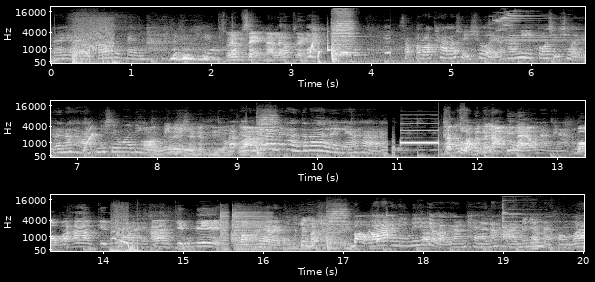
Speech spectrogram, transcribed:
อะไรอย่างนี้ก็จะเป็นเริ่มเซ็งแล้วเริ่มเซ็ง สับปะรดทานแล้วเฉยๆนะคะ มีตัวเฉยๆด้วยนะคะ ไม่ใช่ว่าดีอ๋อหรือไม่ดีเฉยๆก็อยู่ตรงก็กทาลานงก็ได้ไม่ทานก็ได้อะไรอย่างเงี้ยค่ะถ้าตรวจเป็นขนาดนี้แล้ว ขนาดเนี้ย บอกว่าห้ามกินนู่นใช่ ห้ามกินนี่ต้องให้อะไรผมกินบ้าง บอกว่าอันนี้ไม่ได้เกี่ยวกับการแพ้นะคะ ไม่ได้หมายความว่า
